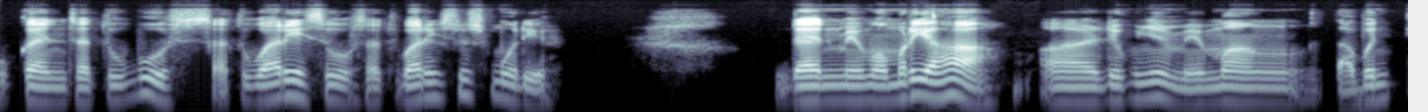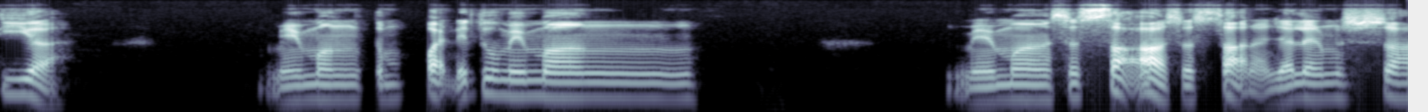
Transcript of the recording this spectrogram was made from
Bukan satu bus, satu baris tu, satu baris tu semua dia. Dan memang meriah lah. Ah, dia punya memang tak berhenti lah. Memang tempat dia tu memang memang sesak lah, sesak nak jalan memang susah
